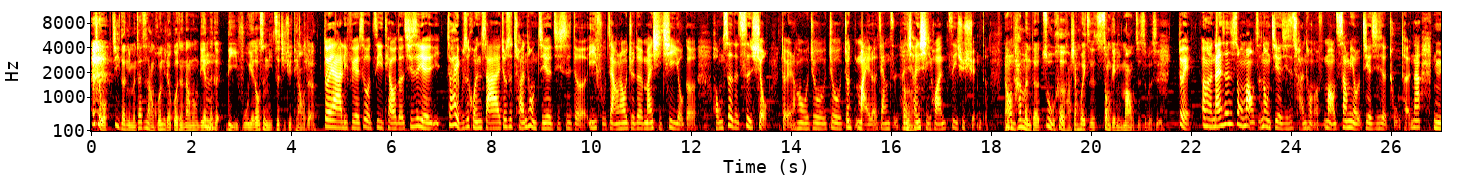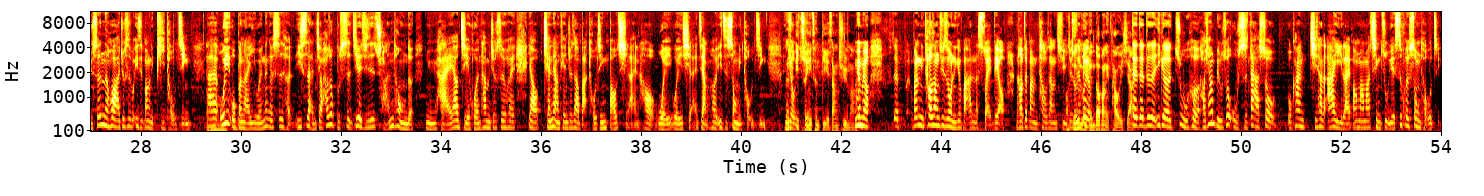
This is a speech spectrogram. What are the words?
而且我记得你们在这场婚礼的过程当中，连那个礼服也都是你自己去挑的。对啊，礼服也是我自己挑的。其实也，这它也不是婚纱，就是传统吉尔吉斯的衣服这样。然后我觉得蛮喜气，有个。红色的刺绣，对，然后我就就就买了这样子，很很喜欢自己去选的。然后他们的祝贺好像会一直送给你帽子，是不是？对，呃，男生是送帽子，那种吉尔吉斯传统的帽子，上面有吉尔吉斯的图腾。那女生的话，就是一直帮你披头巾。他，我以我本来以为那个是很伊斯兰教，他说不是，吉尔吉斯传统的女孩要结婚，他们就是会要前两天就是要把头巾包起来，然后围围起来，这样，然后一直送你头巾。那有一层一层叠上去吗？没有没有。再帮你套上去之后，你就把它甩掉，然后再帮你套上去，哦、就是，每个人都要帮你套一下。对对对对，一个祝贺，好像比如说五十大寿，我看其他的阿姨来帮妈妈庆祝，也是会送头巾，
